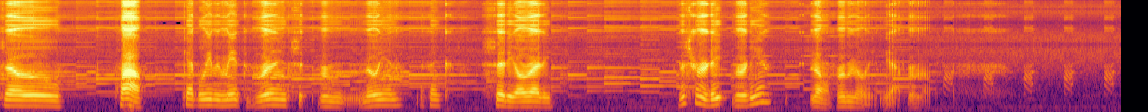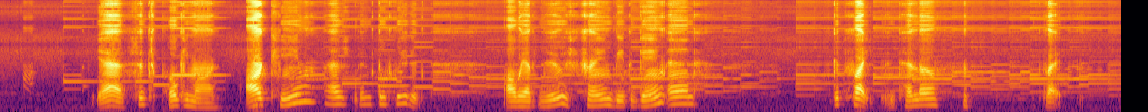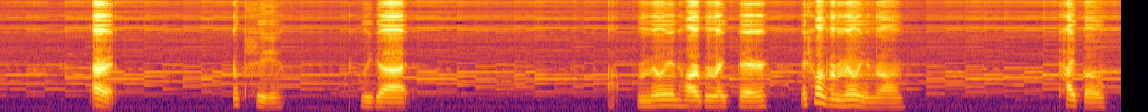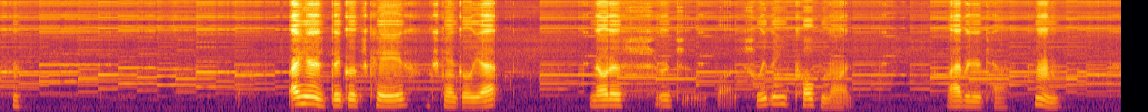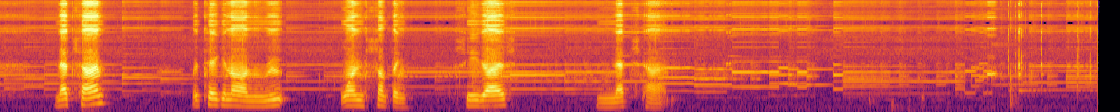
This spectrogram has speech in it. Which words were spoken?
So, wow. Can't believe we made it to Vermilion, Vermilion, I think, city already. Is this Verdi Viridian? No, Vermilion. Yeah, Vermilion. Yeah, six Pokemon. Our team has been completed. All we have to do is train, beat the game, and good fight. Nintendo, fight. Alright. Let's see. We got Vermilion Harbor right there. They spelled Vermilion wrong. Typo. right here is Diglett's Cave, which can't go yet. Notice Sleeping Pokemon. Lavender Town. Hmm. Next time, we're taking on Route 1 something. See you guys next time.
